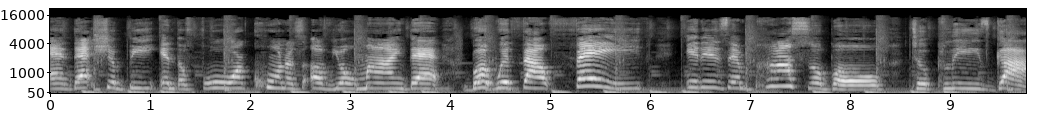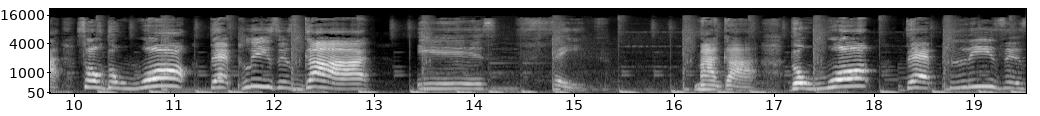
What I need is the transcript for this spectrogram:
and that should be in the four corners of your mind that but without faith it is impossible to please God. So the walk that pleases God is faith. My God. The walk that pleases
